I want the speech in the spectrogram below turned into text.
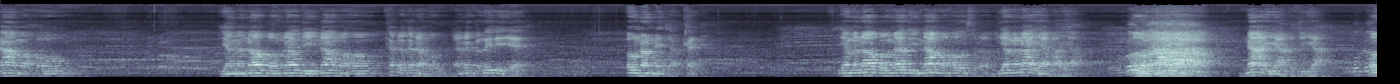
နာမဟုတ်ယမနောပုံနာတိနာမဟုတ်ခက်တော့ခက်တာမဟုတ်ဒါပေမဲ့ကလေးတွေရဲ့အုံနောက်နဲ့ကြာခက်တယ်ယမနောပုံနာတိနာမဟုတ်ဆိုတော့ ယမနာရပါရပုံနာရနာရဘုရားပုံ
